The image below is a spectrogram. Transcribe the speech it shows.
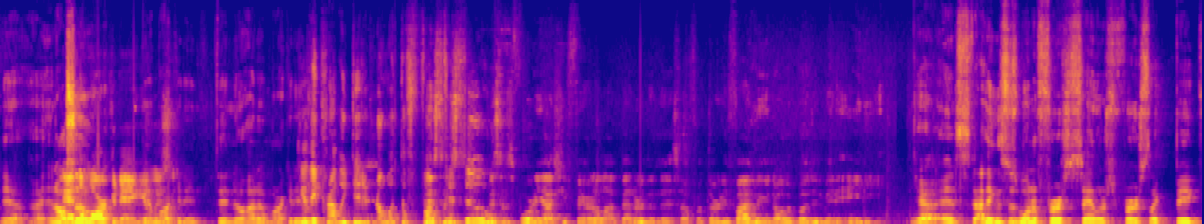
Yeah, and also and the marketing. Yeah, it was, marketing didn't know how to market it. Yeah, they probably didn't know what the fuck This to is do. this is forty actually fared a lot better than this. Uh, for thirty-five million dollar budget, it made eighty. Yeah, and it's, I think this is one of first Sandler's first like big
